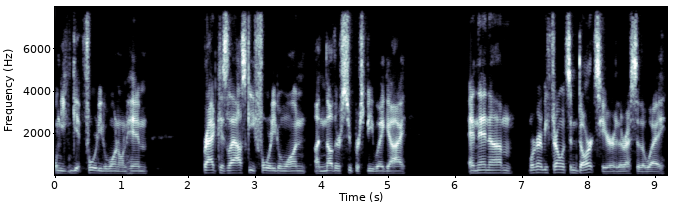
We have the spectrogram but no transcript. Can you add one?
and you can get forty to one on him. Brad Keselowski forty to one, another super speedway guy. And then um, we're going to be throwing some darts here the rest of the way.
